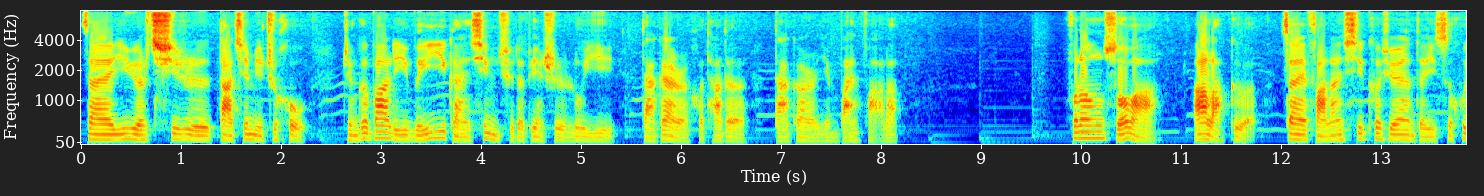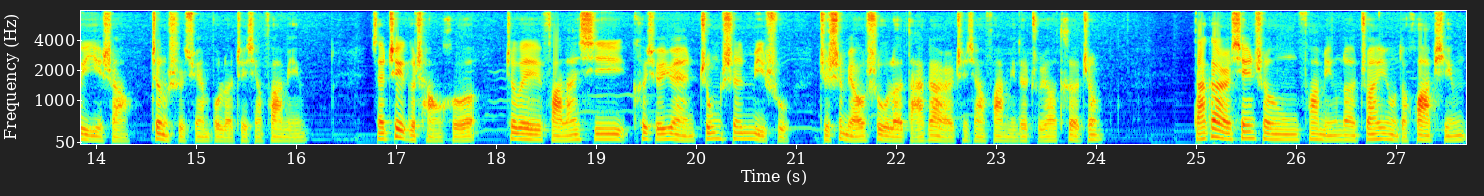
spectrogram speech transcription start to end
在一月七日大揭秘之后，整个巴黎唯一感兴趣的便是路易·达盖尔和他的达盖尔银版法了。弗朗索瓦·阿拉戈在法兰西科学院的一次会议上正式宣布了这项发明。在这个场合，这位法兰西科学院终身秘书只是描述了达盖尔这项发明的主要特征。达盖尔先生发明了专用的画屏，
